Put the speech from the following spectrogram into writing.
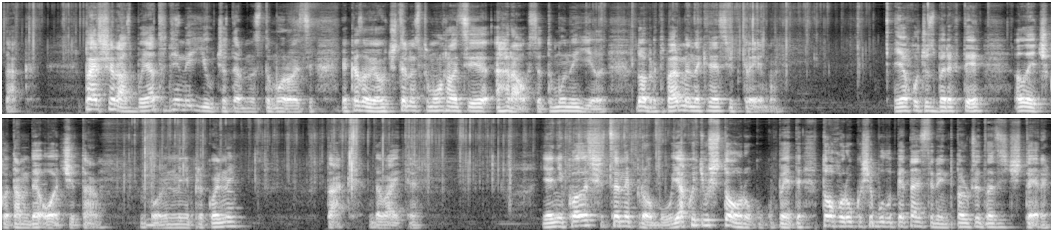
Так. Перший раз, бо я тоді не їв у 14-му році. Я казав, я у 14-му році грався, тому не їли. Добре, тепер ми на кінець відкриємо. Я хочу зберегти личко там, де очі, там. Бо він мені прикольний. Так, давайте. Я ніколи ще це не пробував. Я хотів ж того року купити. Того року ще було 15 гривень, тепер вже 24.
